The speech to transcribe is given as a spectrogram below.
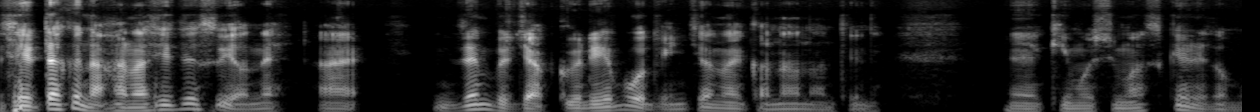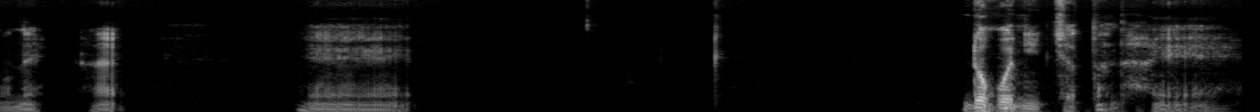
贅沢な話ですよね。はい。全部弱冷房でいいんじゃないかななんてね、えー、気もしますけれどもね。はい。えー、どこに行っちゃったんだ？えー、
